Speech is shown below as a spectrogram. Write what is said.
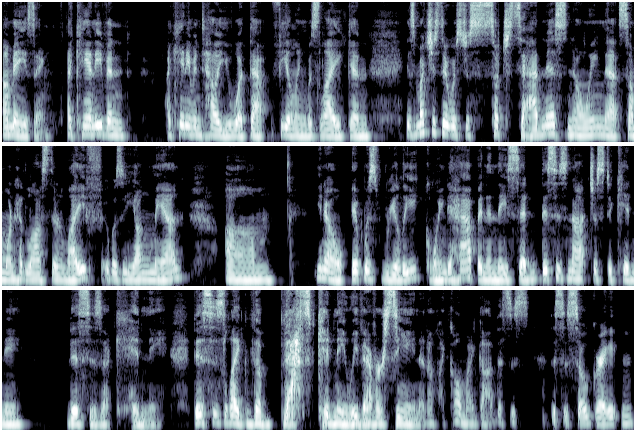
amazing. I can't even I can't even tell you what that feeling was like. And as much as there was just such sadness knowing that someone had lost their life, it was a young man. Um, you know, it was really going to happen. And they said, this is not just a kidney. This is a kidney. This is like the best kidney we've ever seen. And I'm like, oh my God, this is this is so great. And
